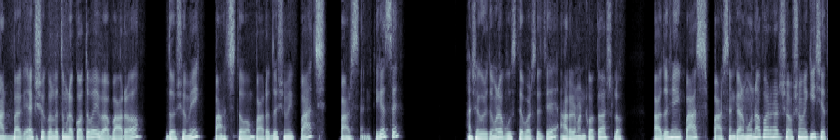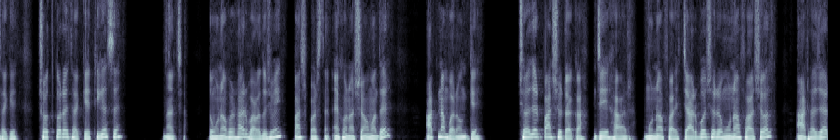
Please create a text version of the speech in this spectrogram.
আট ভাগ একশো করলে তোমরা কত পাইবা? বারো দশমিক পাঁচ। তো বারো দশমিক পাঁচ পার্সেন্ট ঠিক আছে? আশা করি তোমরা বুঝতে পারছ যে আর এর মান কত আসলো। বারো দশমিক পাঁচ পার্সেন্ট কারণ মুনাফার হার সবসময় কিসে থাকে? শতকরায় থাকে, ঠিক আছে? আচ্ছা তো মুনাফার হার বারো দশমিক পাঁচ পার্সেন্ট এখন আসো আমাদের আট নাম্বার অঙ্কে। ছয় হাজার পাঁচশো টাকা, যে হার মুনাফায়, চার বছরের মুনাফা আসল আট হাজার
